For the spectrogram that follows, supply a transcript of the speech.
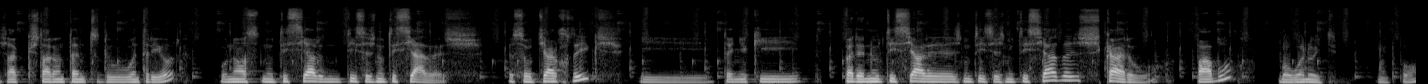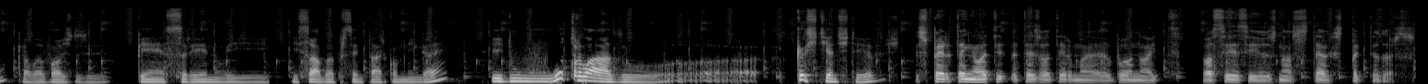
Já que gostaram tanto do anterior. O nosso noticiário de notícias noticiadas. Eu sou o Tiago Rodrigues e tenho aqui para noticiar as notícias noticiadas, caro Pablo. Boa noite. Muito bom, aquela voz de quem é sereno e, e sabe apresentar como ninguém. E do outro lado, Cristiano Esteves. Espero que tenham a te- estejam a ter uma boa noite, vocês e os nossos telespectadores.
